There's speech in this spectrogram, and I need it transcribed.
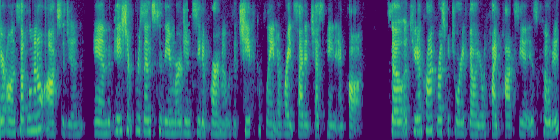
They're on supplemental oxygen, and the patient presents to the emergency department with a chief complaint of right-sided chest pain and cough. So acute and chronic respiratory failure with hypoxia is coded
